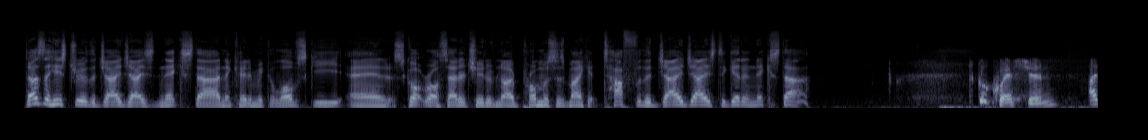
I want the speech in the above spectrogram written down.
Does the history of the JJ's next star, Nikita Mikhailovskii, and Scott Roth's attitude of no promises make it tough for the JJs to get a next star? It's a good question. I,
